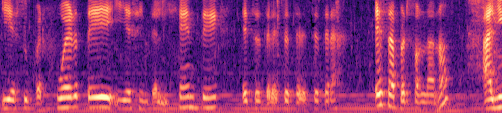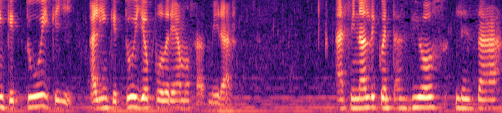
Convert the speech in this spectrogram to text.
y es súper fuerte y es inteligente, etcétera, etcétera, etcétera. Esa persona, ¿no? Alguien que tú y que alguien que tú y yo podríamos admirar. Al final de cuentas Dios les da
